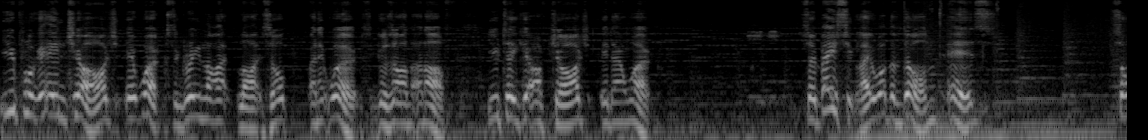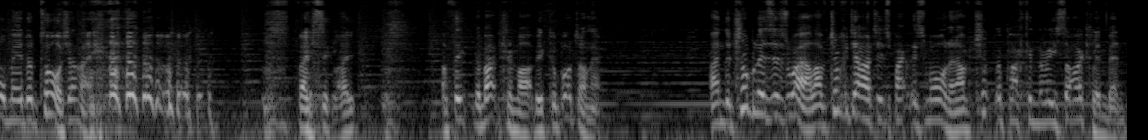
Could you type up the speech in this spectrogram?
You plug it in charge, it works. The green light lights up and it works. It goes on and off. You take it off charge, it don't work. So basically what they've done is sold me a good torch, haven't they? basically. I think the battery might be kaput on it. And the trouble is as well, I've took it out its pack this morning. I've chucked the pack in the recycling bin.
